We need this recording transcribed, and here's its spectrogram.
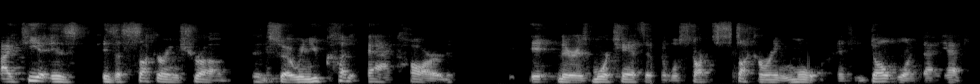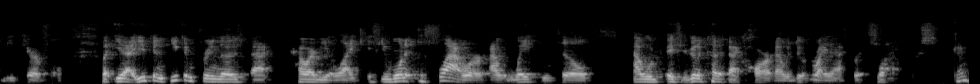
Itea is is a suckering shrub, and so when you cut it back hard, it, there is more chance that it will start suckering more. If you don't want that, you have to be careful. But yeah, you can you can prune those back however you like. If you want it to flower, I would wait until I would if you're going to cut it back hard, I would do it right after it flowers. Okay.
